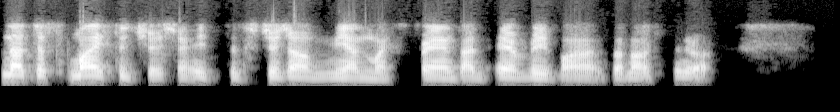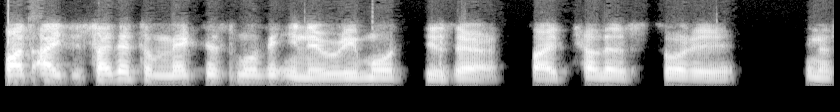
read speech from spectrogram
not just my situation, it's the situation of me and my friends and everyone. But I decided to make this movie in a remote desert. So I tell a story in a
